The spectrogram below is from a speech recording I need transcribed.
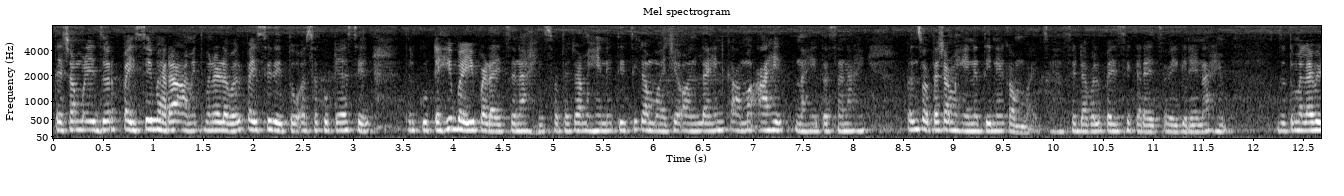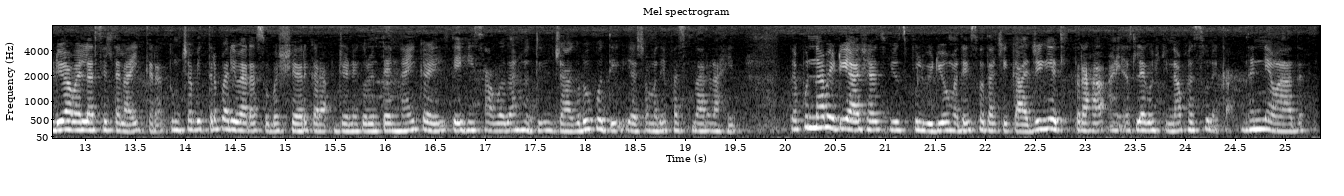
त्याच्यामुळे जर पैसे भरा आम्ही तुम्हाला डबल पैसे देतो असं कुठे असेल तर कुठेही बळी पडायचं नाही. स्वतःच्या मेहनतीची कमवायची ऑनलाईन कामं आहेत नाही तसं नाही. पण स्वतःच्या मेहनतीने कमवायचे असे डबल पैसे करायचं वगैरे नाही. जर तुम्हाला व्हिडिओ आवडला असेल तर लाईक करा. तुमच्या मित्रपरिवारासोबत शेअर करा. जेणेकरून त्यांनाही कळेल तेही सावधान होतील जागरूक होतील याच्यामध्ये फसणार नाहीत. तर पुन्हा भेटूया अशाच युजफुल व्हिडिओमध्ये स्वतःची काळजी घेत राहा आणि असल्या गोष्टींना फसू नका. धन्यवाद.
